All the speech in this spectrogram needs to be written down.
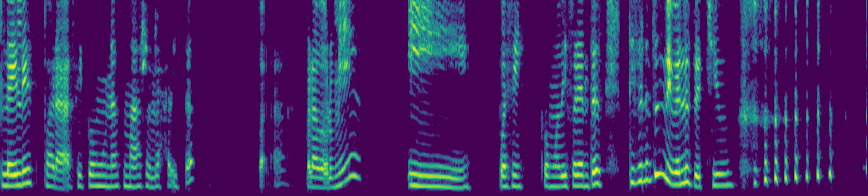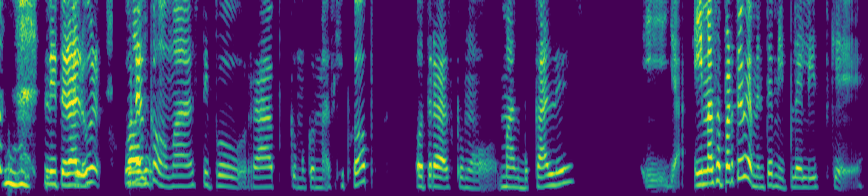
playlists para así como unas más relajaditas para, para dormir y pues sí, como diferentes, diferentes niveles de chill. Literal, una es como más tipo rap, como con más hip hop, otras como más vocales y ya. Y más aparte, obviamente, mi playlist que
